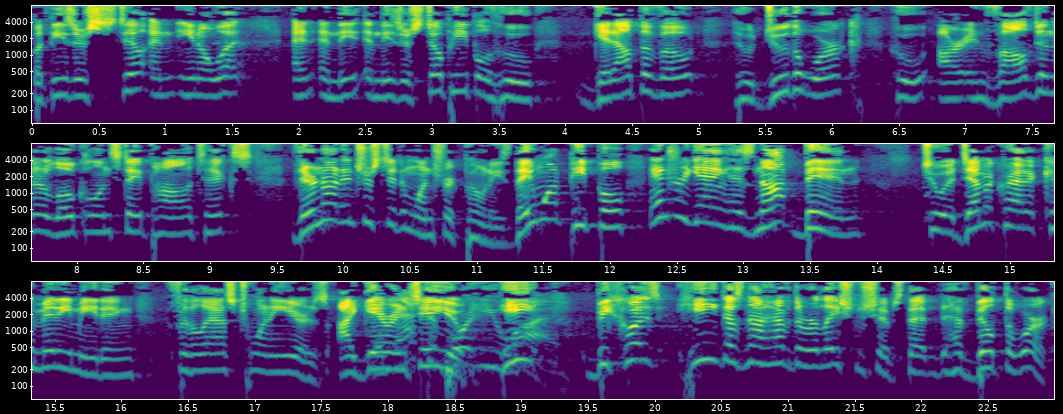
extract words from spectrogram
But these are still, and you know what, and and the, and these are still people who get out the vote, who do the work, who are involved in their local and state politics. They're not interested in one trick ponies. They want people. Andrew Yang has not been. To a Democratic committee meeting for the last 20 years. I guarantee you. you He, why? because he does not have the relationships that have built the work.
